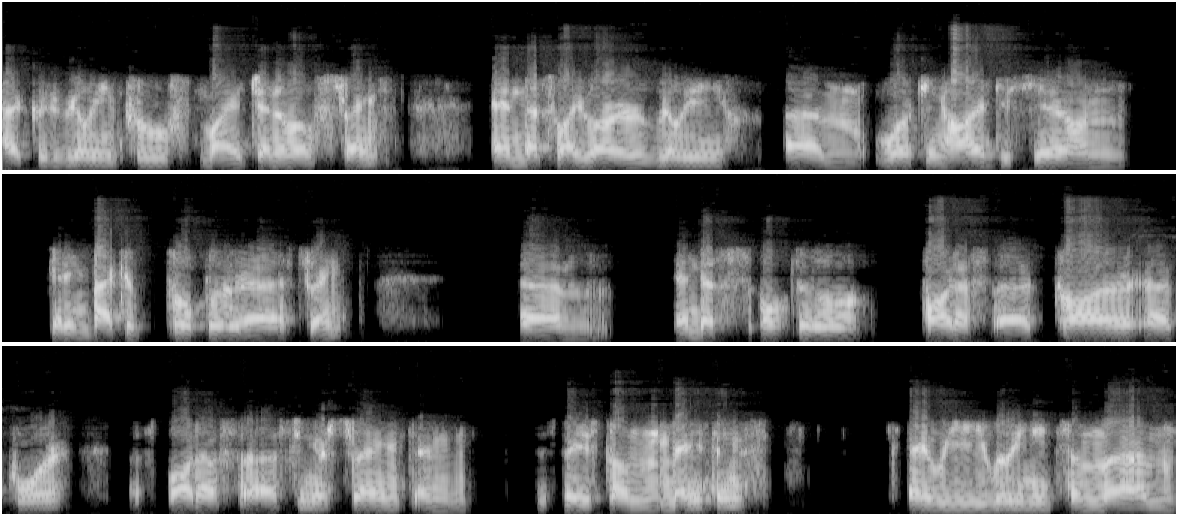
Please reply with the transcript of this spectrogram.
I could really improve my general strength, and that's why we are really um, working hard this year on getting back a proper uh, strength. Um, and that's also part of uh, car uh, core. That's part of uh, senior strength, and it's based on many things. And we really need some um,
